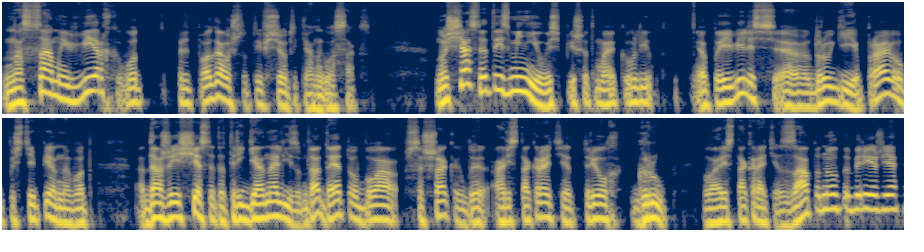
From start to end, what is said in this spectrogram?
на самый верх вот предполагалось, что ты все-таки англосакс. Но сейчас это изменилось, пишет Майкл Линд. Появились э, другие правила, постепенно вот даже исчез этот регионализм. Да? До этого была в США как бы аристократия трех групп. Была аристократия западного побережья,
